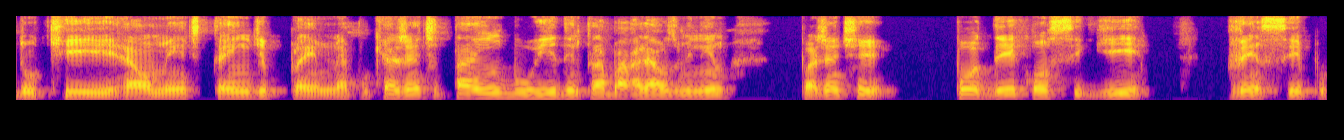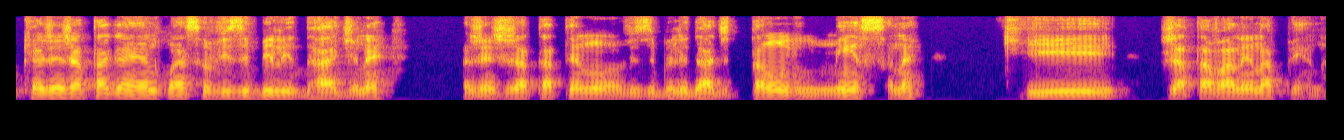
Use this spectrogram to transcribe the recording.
do que realmente tem de prêmio, né, porque a gente está imbuído em trabalhar os meninos para a gente poder conseguir vencer, porque a gente já está ganhando com essa visibilidade, né? A gente já está tendo uma visibilidade tão imensa, né? Que já está valendo a pena.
